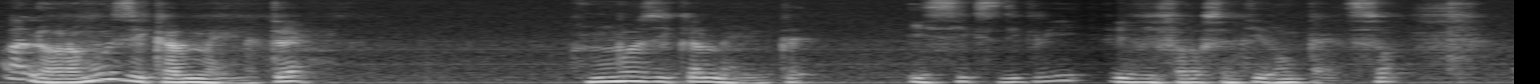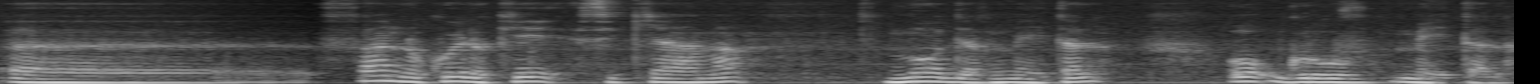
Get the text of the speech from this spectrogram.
Allora, musicalmente, musicalmente i Six Degree, e vi farò sentire un pezzo, eh, fanno quello che si chiama modern metal o groove metal.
